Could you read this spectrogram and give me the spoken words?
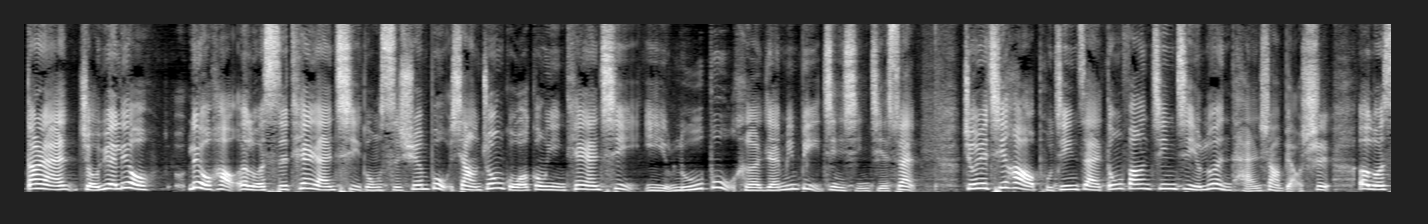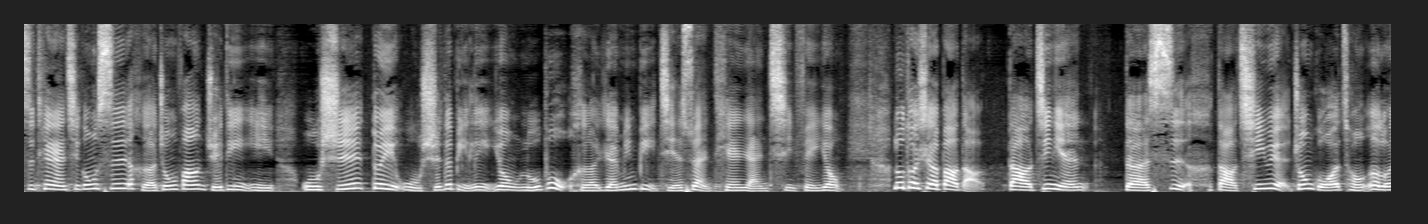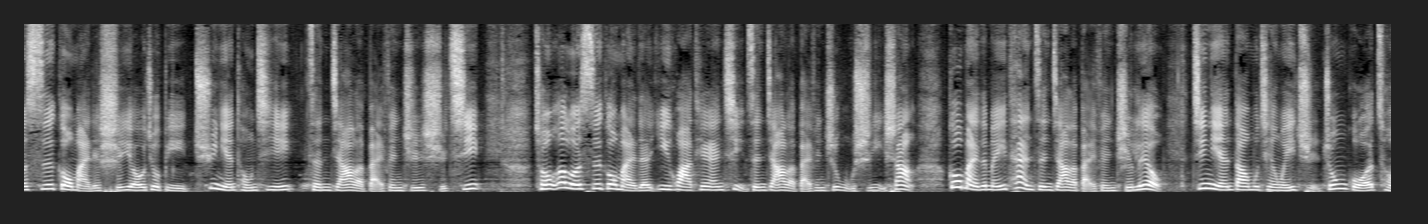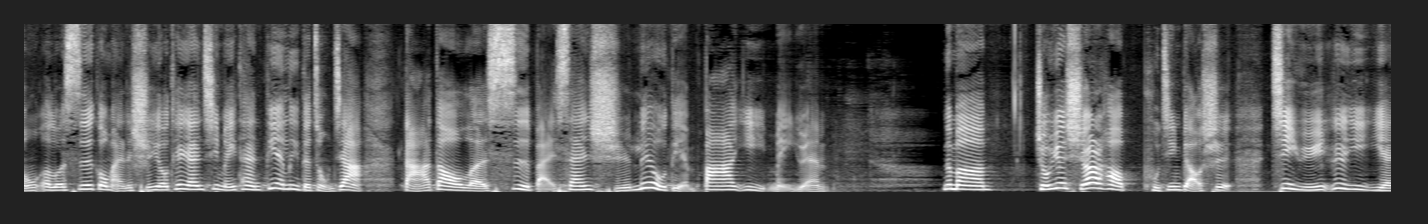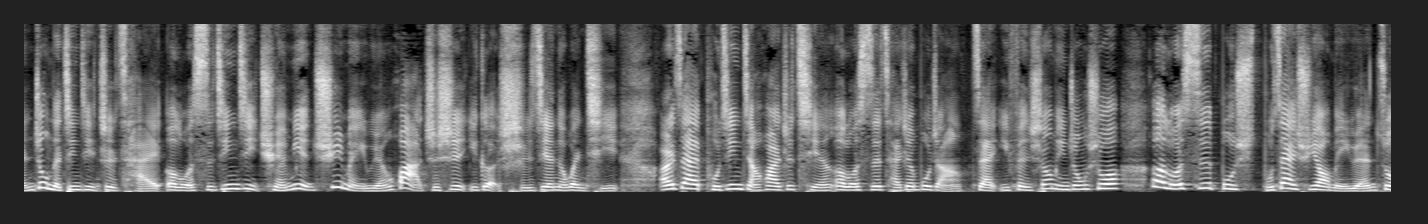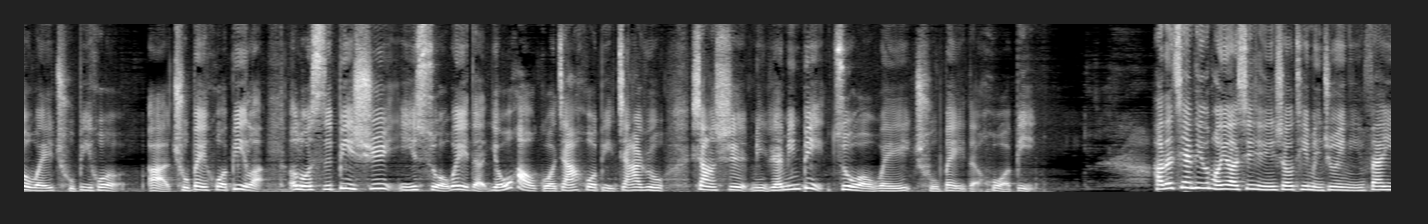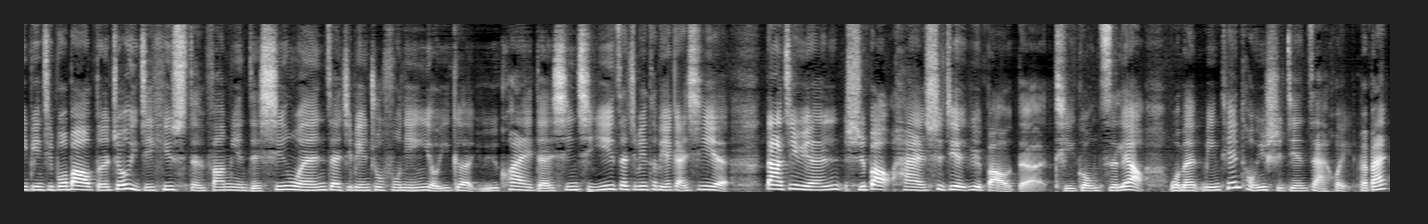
当然，九月六。六号，俄罗斯天然气公司宣布向中国供应天然气以卢布和人民币进行结算。九月七号，普京在东方经济论坛上表示，俄罗斯天然气公司和中方决定以五十对五十的比例用卢布和人民币结算天然气费用。路透社报道，到今年。的四到七月，中国从俄罗斯购买的石油就比去年同期增加了百分之十七，从俄罗斯购买的液化天然气增加了百分之五十以上，购买的煤炭增加了百分之六。今年到目前为止，中国从俄罗斯购买的石油、天然气、煤炭、电力的总价达到了四百三十六点八亿美元。那么。九月十二号，普京表示，基于日益严重的经济制裁，俄罗斯经济全面去美元化只是一个时间的问题。而在普京讲话之前，俄罗斯财政部长在一份声明中说，俄罗斯不不再需要美元作为储备货啊、储备货币了，俄罗斯必须以所谓的友好国家货币加入，像是民人民币作为储备的货币。好的，亲爱的听众朋友，谢谢您收听美剧为您翻译、编辑播报德州以及 Houston 方面的新闻。在这边祝福您有一个愉快的星期一。在这边特别感谢大纪元时报和世界日报的提供资料。我们明天同一时间再会，拜拜。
